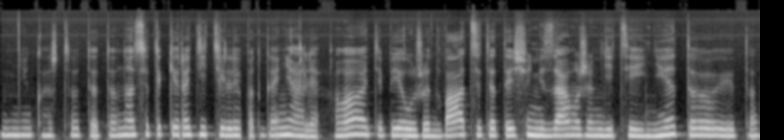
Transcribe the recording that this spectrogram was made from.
Мне кажется, вот это. Нас все-таки родители подгоняли. А, тебе уже 20, а ты еще не замужем, детей нету. Это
